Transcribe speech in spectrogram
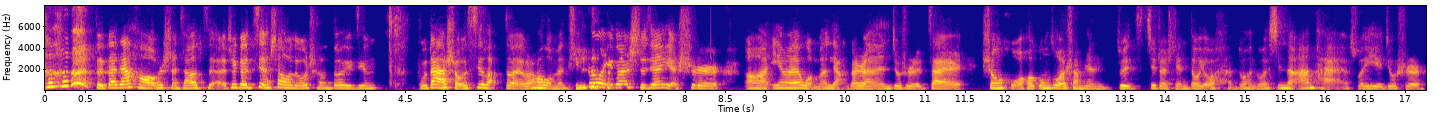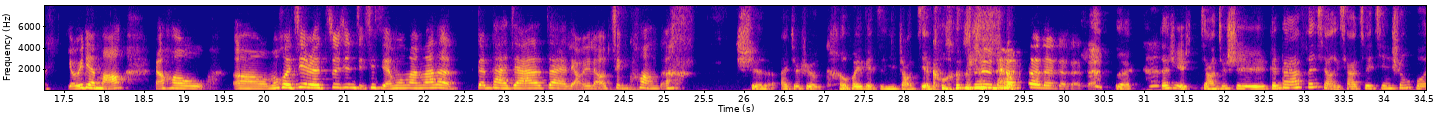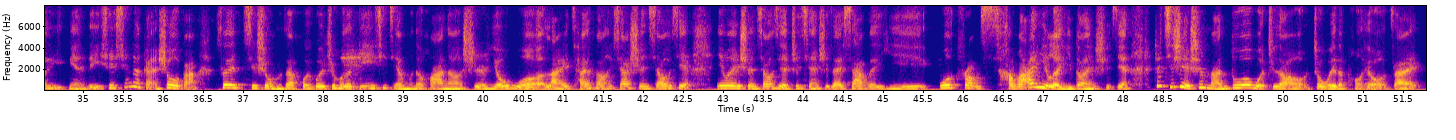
对，大家好，我是沈小姐。这个介绍流程都已经不大熟悉了。对，然后我们停更了一段时间，也是啊，因为我们两个人就是在。生活和工作上面，最这段时间都有很多很多新的安排，所以就是有一点忙。然后，呃，我们会借着最近几期节目，慢慢的跟大家再聊一聊近况的。是的，哎，就是很会给自己找借口。是的，对对对对对 对。但是也是讲，就是跟大家分享一下最近生活里面的一些新的感受吧。所以其实我们在回归之后的第一期节目的话呢，是由我来采访一下沈小姐，因为沈小姐之前是在夏威夷 work from Hawaii 了一段时间，这其实也是蛮多我知道周围的朋友在。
